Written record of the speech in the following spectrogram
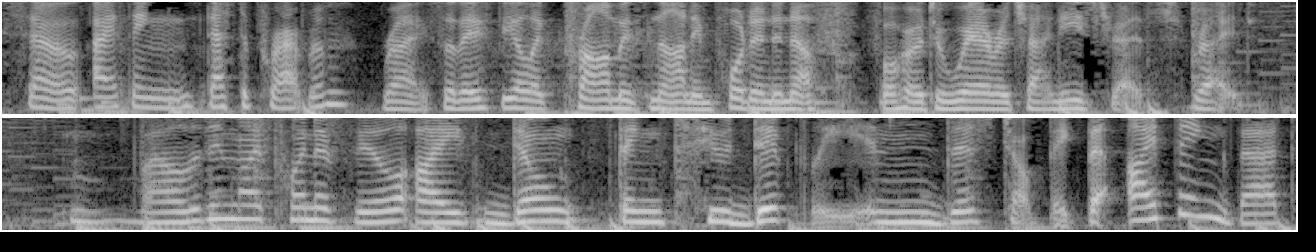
So I think that's the problem. Right. So they feel like prom is not important enough for her to wear a Chinese dress. Right. Well, in my point of view, I don't think too deeply in this topic, but I think that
